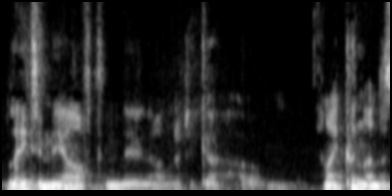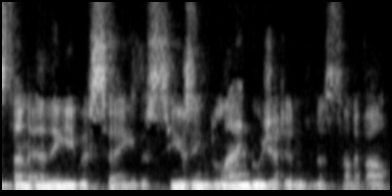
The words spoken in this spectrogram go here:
late in the afternoon, and I wanted to go home. And I couldn't understand anything he was saying. He was using language I didn't understand about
